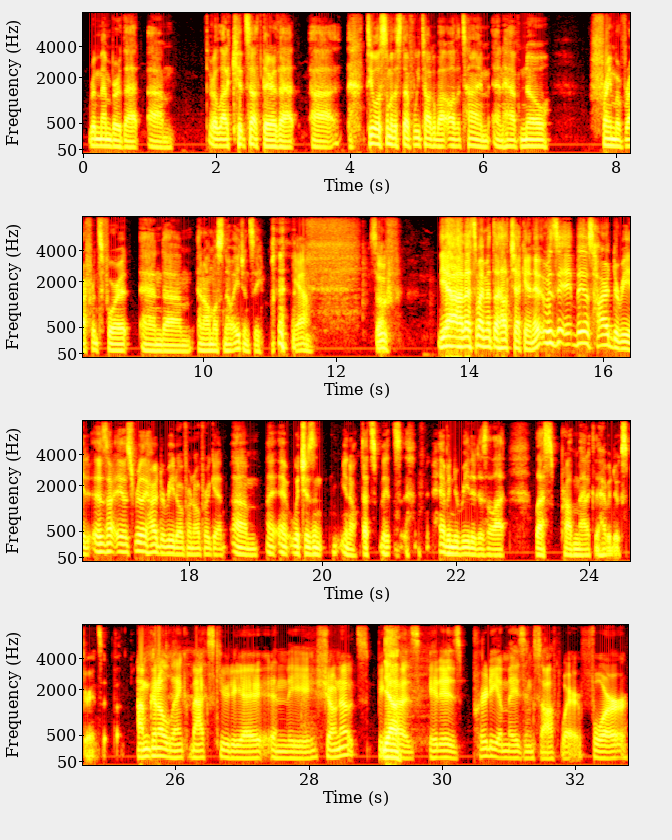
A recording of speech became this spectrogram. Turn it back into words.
remember that um, there are a lot of kids out there that uh, deal with some of the stuff we talk about all the time and have no frame of reference for it and um, and almost no agency yeah so Oof. Yeah, that's my mental health check-in. It was it, it, was hard to read. It was it was really hard to read over and over again. Um, I, which isn't you know that's it's having to read it is a lot less problematic than having to experience it. But I'm gonna link Max QDA in the show notes because yeah. it is pretty amazing software for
